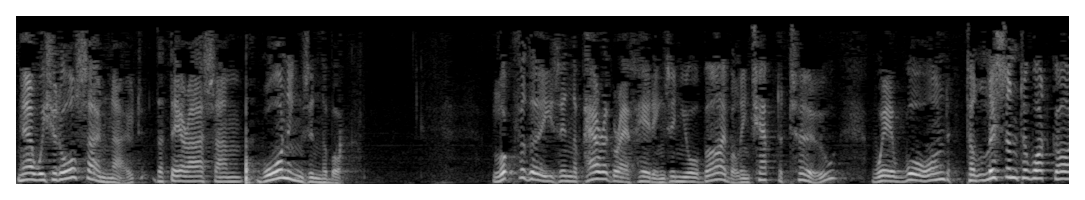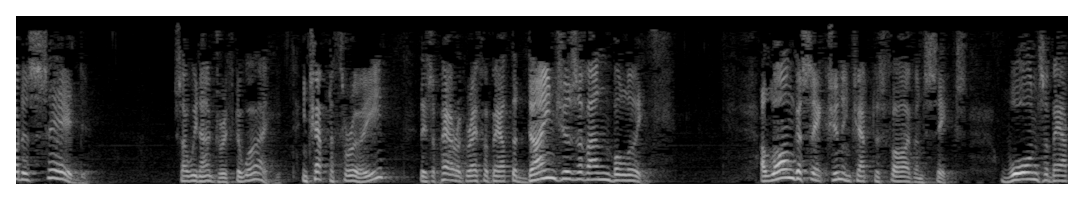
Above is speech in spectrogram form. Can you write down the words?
Now, we should also note that there are some warnings in the book. Look for these in the paragraph headings in your Bible. In chapter 2, we're warned to listen to what God has said so we don't drift away. In chapter 3, there's a paragraph about the dangers of unbelief. A longer section in chapters 5 and 6 warns about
